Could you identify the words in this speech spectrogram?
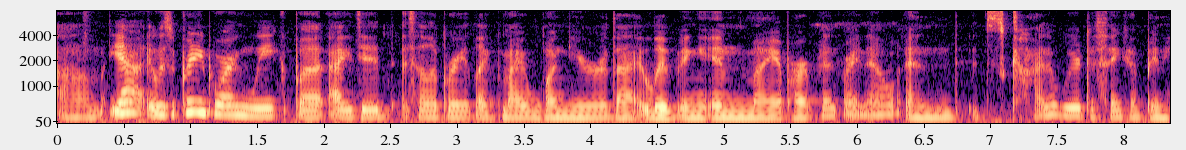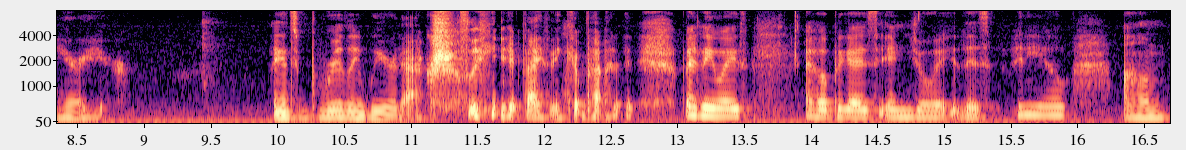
um yeah it was a pretty boring week but i did celebrate like my one year that living in my apartment right now and it's kind of weird to think i've been here a year it's really weird actually if i think about it. But anyways i hope you guys enjoy this video. Um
